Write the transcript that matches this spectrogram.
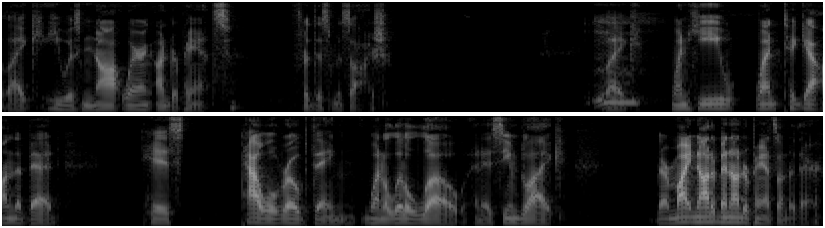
like he was not wearing underpants for this massage. Like when he went to get on the bed, his towel robe thing went a little low, and it seemed like there might not have been underpants under there.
